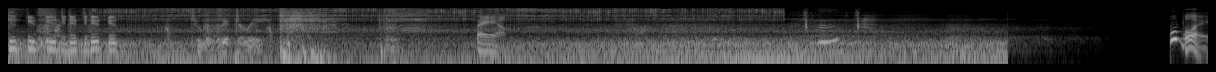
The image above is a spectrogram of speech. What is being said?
Doot doot doot doot doot doot doot. To victory. Bam. Oh boy.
